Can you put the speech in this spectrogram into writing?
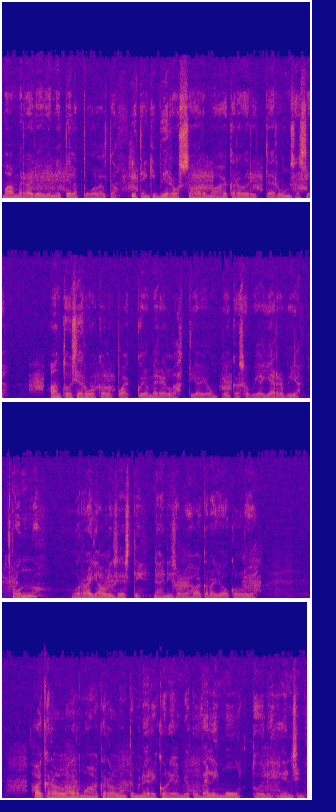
maamme rajojen eteläpuolelta. Etenkin Virossa harmaa haikaro on erittäin runsas ja antoisia ruokailupaikkoja, merenlahtia ja umpeen kasvavia järviä on rajallisesti näin isolle haikaranjoukolle. Ja haikaralla, harmaa haikaralla on tämmöinen erikoinen ilmiö kuin välimuutto, eli ensin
